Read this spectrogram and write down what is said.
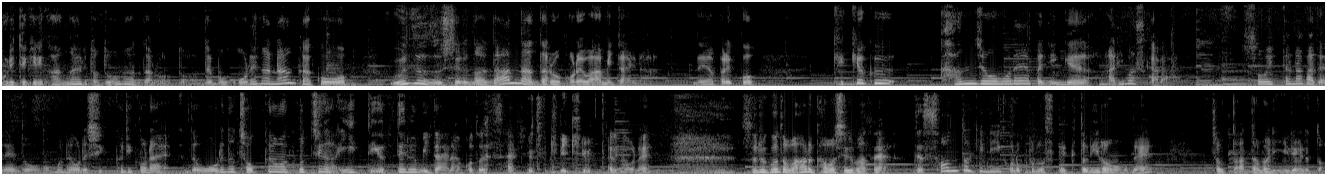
合理的に考えるとどうなんだろうと。でも俺がなんかこううずうずしてるのは何なんだろうこれはみたいな、ね、やっぱりこう結局感情もねやっぱり人間ありますから。そういった中でねどうもね俺しっくりこない。でも俺の直感はこっちがいいって言ってるみたいなことで最終的に決めたりもねすることもあるかもしれません。でその時にこのプロスペクト理論をねちょっと頭に入れると。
